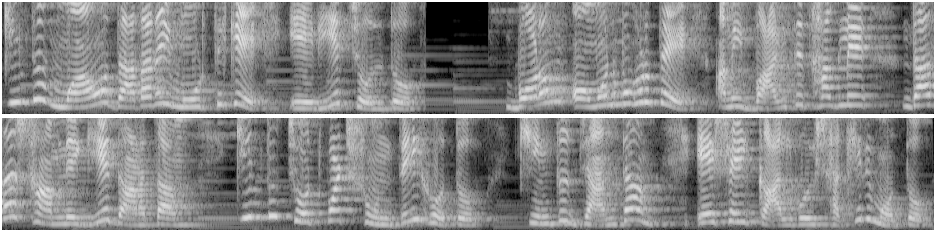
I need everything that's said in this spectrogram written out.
কিন্তু মাও দাদার এই মূর্তিকে এড়িয়ে চলতো। বরং অমন মুহূর্তে আমি বাড়িতে থাকলে দাদার সামনে গিয়ে দাঁড়াতাম। কিন্তু চোটপাট শুনতেই হতো। কিন্তু জানতাম, এ সেই কালবৈশাখীর মতো।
